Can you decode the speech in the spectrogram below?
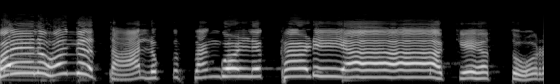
ಬಯಲು ಹಂಗ ತಾಲೂಕ್ ಸಂಗೊಳ್ಳಿ ಕಡಿಯ ಕಿತ್ತೂರ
